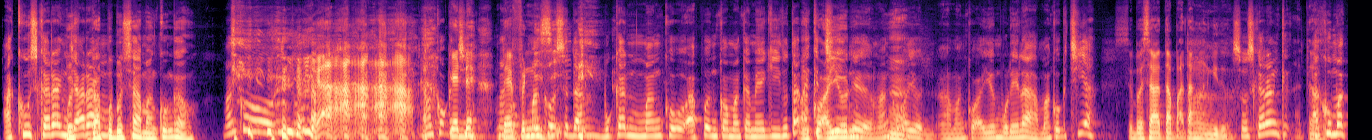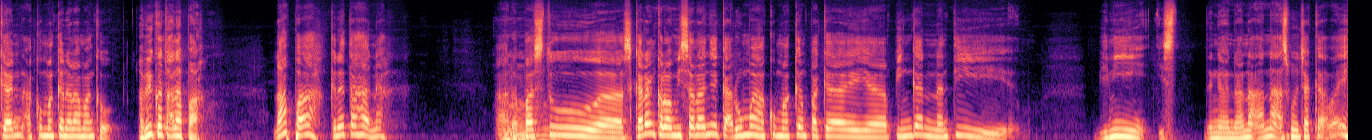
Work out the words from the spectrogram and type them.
Aku sekarang Ber- jarang Berapa besar mangkuk kau? Mangkuk itu. mangkuk Okay, kecil. de- Mangkuk, definisi- mangkuk sedang bukan mangkuk apa kau makan Maggi tu. Tak ada Mangkuk kecil ayun. je. Mangkuk Ha. ayun. Ah, mangkuk ayun boleh lah. Mangkuk kecil lah. Sebesar tapak tangan gitu. So sekarang ke- aku makan, aku makan dalam mangkuk. Habis kau tak lapar? Lapar, kena tahan lah. Ah, Hmm. lepas tu uh, sekarang kalau misalnya kat rumah aku makan pakai uh, pinggan nanti bini is, dengan anak-anak semua cakap eh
